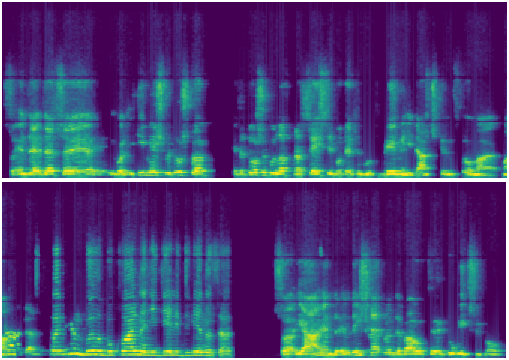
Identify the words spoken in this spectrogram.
So and that, that's uh, вот и ты имеешь в виду, что это тоже было в процессе вот этого вот времени, да, 14 ма- марта, да? Цикламен был буквально недели две назад. So yeah, and, Mhm. and this happened about uh, two weeks ago.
